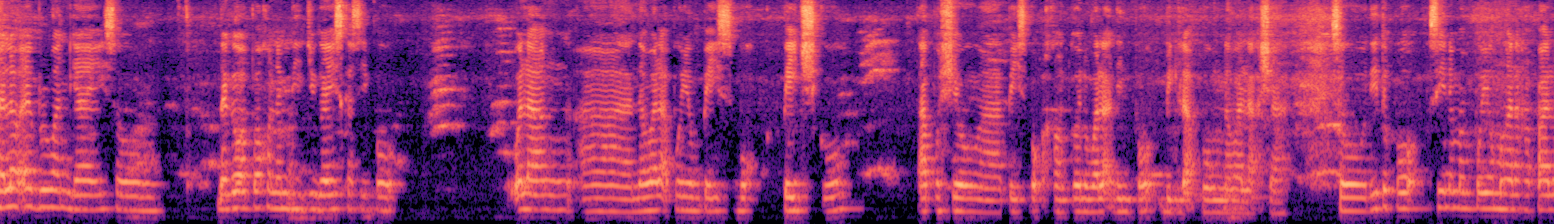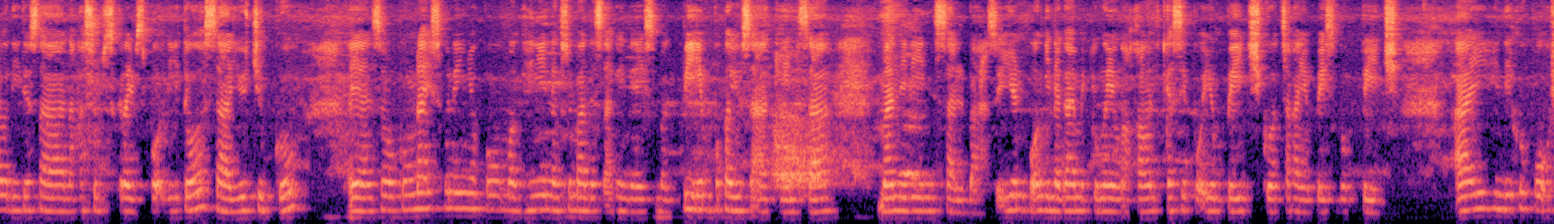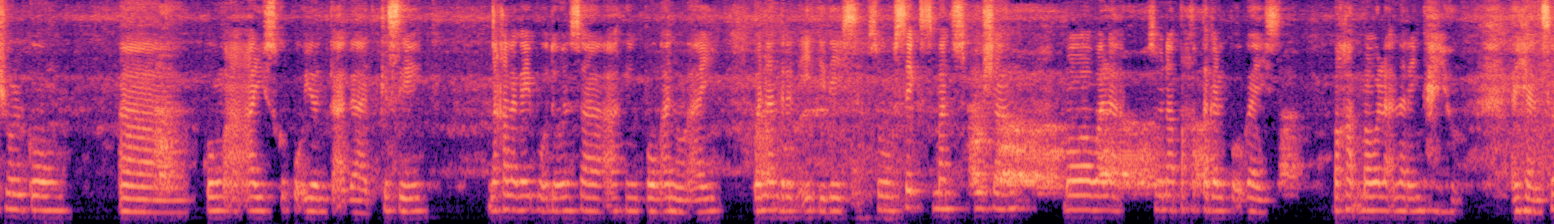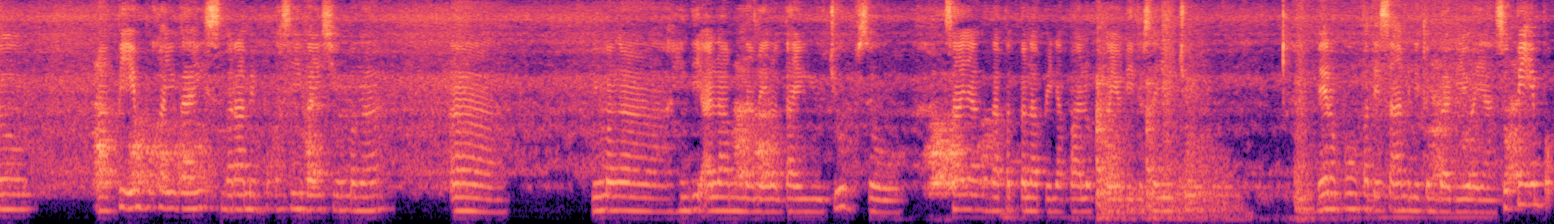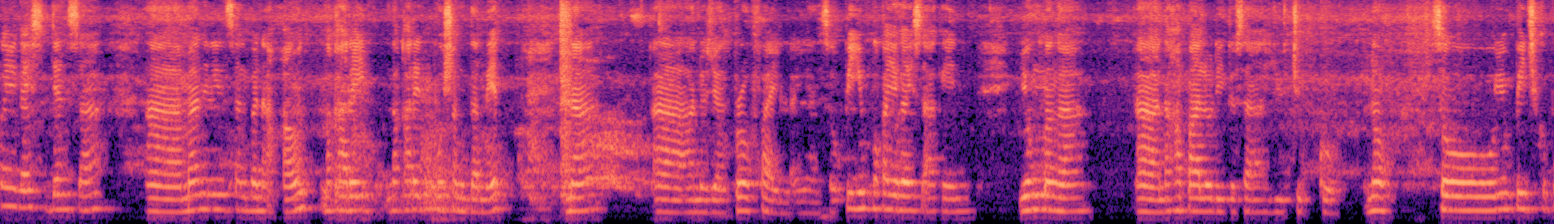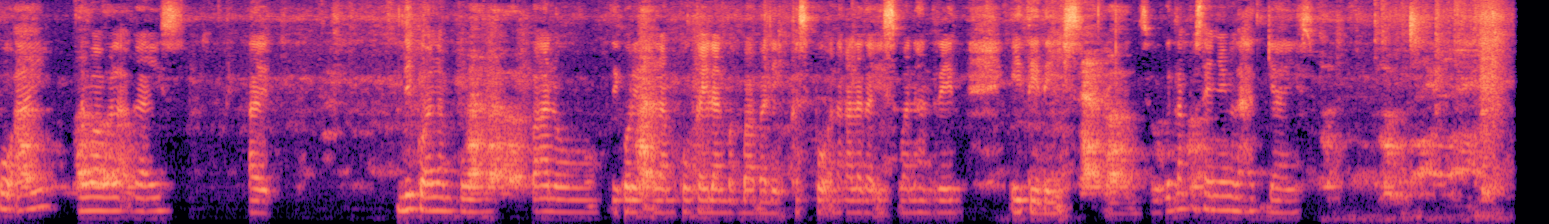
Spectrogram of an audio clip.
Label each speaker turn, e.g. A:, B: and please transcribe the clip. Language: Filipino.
A: Hello everyone guys. So, nagawa po ako ng video guys kasi po walang ah, nawala po yung Facebook page ko. Tapos yung ah, Facebook account ko nawala din po. Bigla pong nawala siya. So, dito po, sino man po yung mga nakapalo dito sa, nakasubscribes po dito sa YouTube ko. Ayan, so kung nais po ninyo po maghingi ng sumada sa akin guys, mag-PM po kayo sa akin sa Manilin Salva. So, yun po ang ginagamit ko ngayong account kasi po yung page ko at saka yung Facebook page ay hindi ko po sure kung ah, kung maaayos ko po yun kaagad kasi nakalagay po doon sa aking pong ano ay 180 days. So, 6 months po siyang mawawala. So, napakatagal po guys. Baka mawala na rin kayo. Ayan, so, ah, PM po kayo guys. Marami po kasi guys yung mga ah, yung mga hindi alam na meron tayong YouTube. So, sayang dapat pala pinapalo ko kayo dito sa YouTube. Meron po pati sa amin itong bagyo. Ayan. So, PM po kayo guys dyan sa uh, Manilin Salva na account. Naka-read, naka-read po siyang damit na ah, ano dyan, profile. Ayan. So, PM po kayo guys sa akin yung mga ah, nakapalo dito sa YouTube ko. No? So, yung page ko po ay nawawala guys. Ay, hindi ko alam kung paano, hindi ko rin alam kung kailan magbabalik kasi po nakalagay is 180 days. Ayan. So, good luck po sa inyo yung lahat guys.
